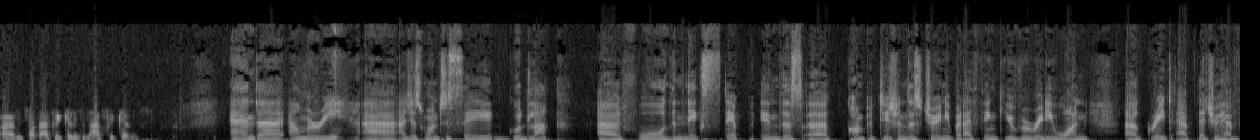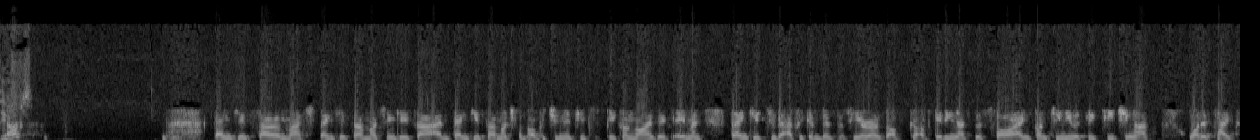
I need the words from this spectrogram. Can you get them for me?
um, South Africans and Africans. And uh, Elmarie, uh, I just want to say good luck uh, for the next step in this uh, competition, this journey. But I think you've already won a great app that you have there. Thank you so much. Thank you so much, Ngisa. And thank you so much for the opportunity to speak on Rise FM. And thank you to the African business heroes of, of getting us this far and continuously teaching us what it takes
